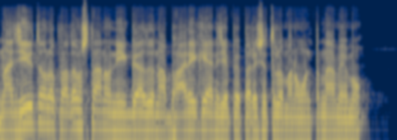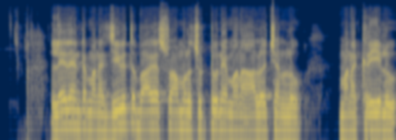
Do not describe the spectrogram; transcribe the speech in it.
నా జీవితంలో ప్రథమ స్థానం నీకు కాదు నా భార్యకే అని చెప్పే పరిస్థితుల్లో మనం ఉంటున్నామేమో. లేదంటే మన జీవిత భాగస్వాముల చుట్టూనే మన ఆలోచనలు మన క్రియలు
